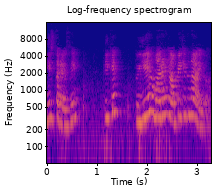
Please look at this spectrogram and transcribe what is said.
इस तरह से, ठीक है? तो ये हमारे यहाँ पे कितना आएगा?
